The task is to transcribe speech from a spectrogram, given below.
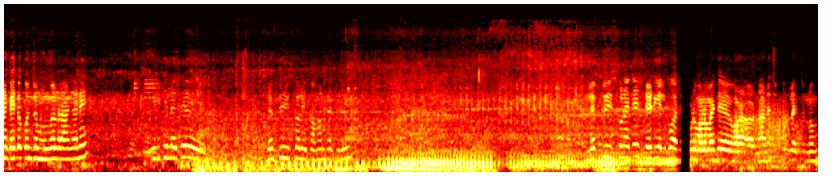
నాకైతే కొంచెం ముంగలు రాగానే వీడికి అయితే లెఫ్ట్ తీసుకోవాలి కమాన్ కట్టింది. లెఫ్ట్ తీసుకుని అయితే స్ట్రేట్కి వెళ్ళిపోవాలి. ఇప్పుడు మనమైతే నానాజీపూర్లో అవుతున్నాం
